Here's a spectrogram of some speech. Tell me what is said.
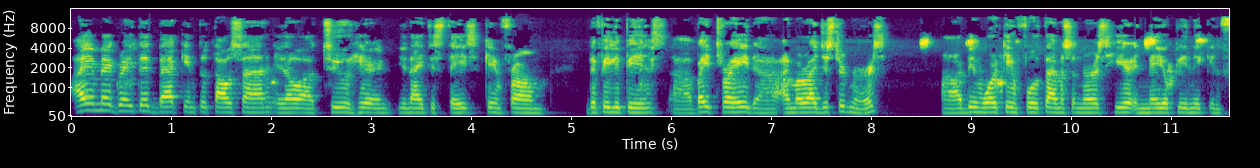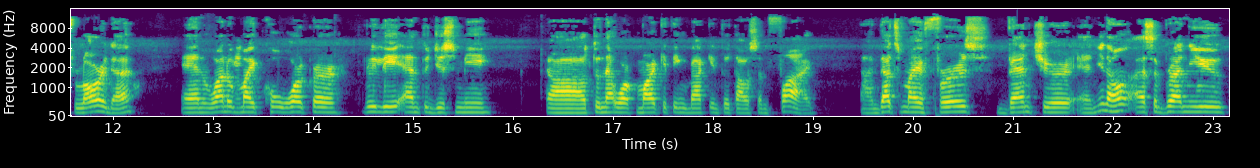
I immigrated back in 2000, you know, uh, to here in United States. Came from the Philippines uh, by trade. I'm a registered nurse. I've been working full time as a nurse here in Mayo Clinic in Florida, and one of my coworker really introduced me uh, to network marketing back in 2005. And that's my first venture. And, you know, as a brand new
